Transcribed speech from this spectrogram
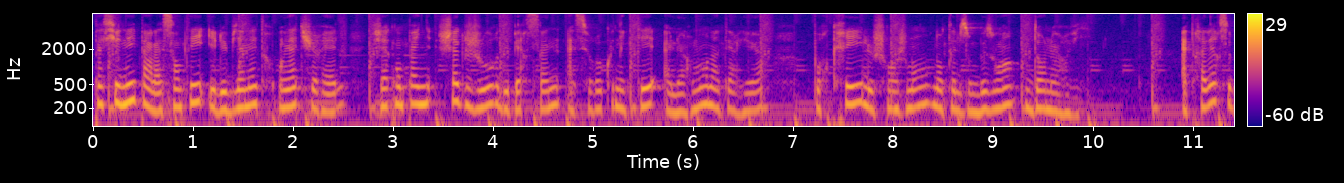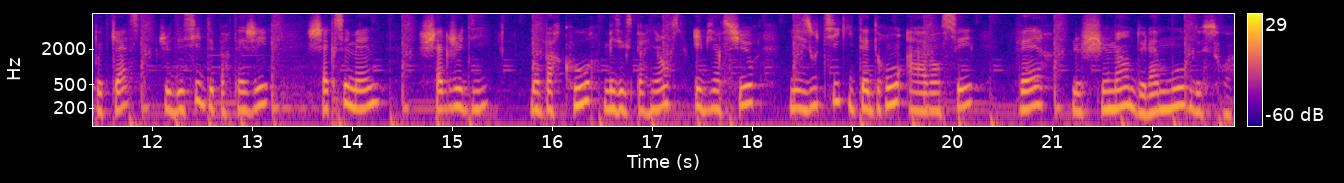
Passionnée par la santé et le bien-être au naturel, j'accompagne chaque jour des personnes à se reconnecter à leur monde intérieur pour créer le changement dont elles ont besoin dans leur vie. À travers ce podcast, je décide de partager chaque semaine, chaque jeudi, mon parcours, mes expériences et bien sûr les outils qui t'aideront à avancer vers le chemin de l'amour de soi.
